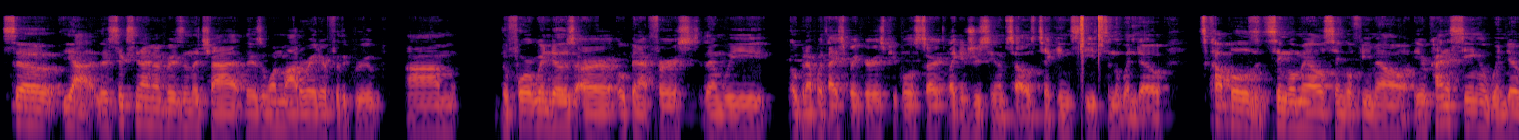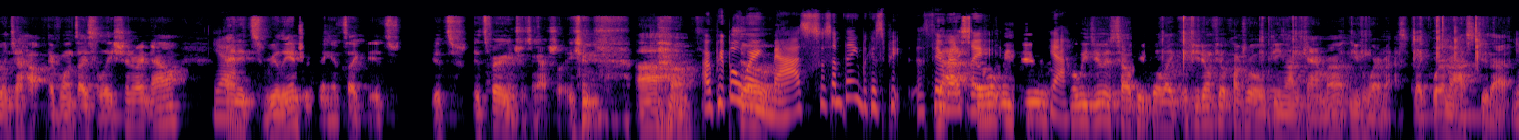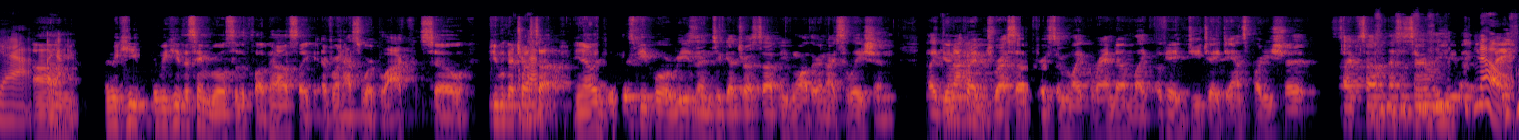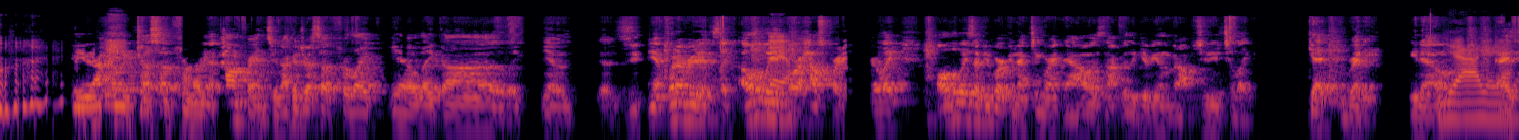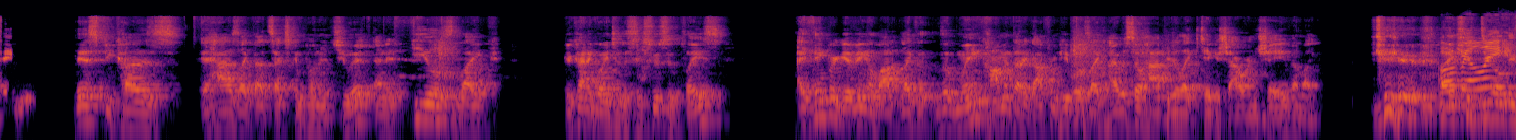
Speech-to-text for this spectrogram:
so yeah, there's 69 members in the chat. There's one moderator for the group. Um, the four windows are open at first. Then we open up with icebreakers. People start like introducing themselves, taking seats in the window. It's couples, it's single male, single female. You're kind of seeing a window into how everyone's isolation right now. Yeah. And it's really interesting. It's like it's it's it's very interesting actually. um, Are people so, wearing masks or something? Because pe- theoretically, yeah, so what we do, yeah. what we do is tell people like if you don't feel comfortable being on camera, you can wear a mask. Like wear a mask, do that. Yeah. Um, okay. And we keep we keep the same rules to the clubhouse. Like everyone has to wear black, so people get dressed okay. up. You know, it gives people a reason to get dressed up even while they're in isolation. Like you're not going to dress up for some like random like okay DJ dance party shit type stuff necessarily. Like, no. you're not gonna like dress up for like a conference. You're not gonna dress up for like you know like uh like you know yeah whatever it is like all the way yeah, yeah. or a house party or like all the ways that people are connecting right now is not really giving them an opportunity to like get ready. You know. Yeah, yeah, yeah. And I think this because it has like that sex component to it, and it feels like you're kind of going to this exclusive place. I think we're giving a lot. Of, like the, the main comment that I got from people was like, "I was so happy to like take a shower and shave and like oh really?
